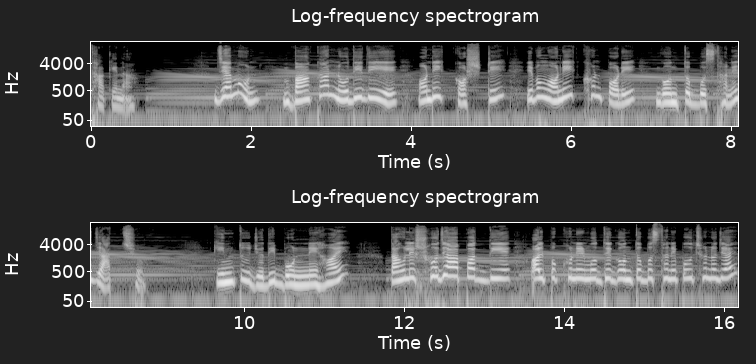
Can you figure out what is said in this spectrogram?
থাকে না। যেমন বাঁকা নদী দিয়ে অনেক কষ্টে এবং অনেকক্ষণ পরে গন্তব্যস্থানে যাচ্ছ। কিন্তু যদি বন্যে হয়, তাহলে সোজা পথ দিয়ে অল্পক্ষণের মধ্যে গন্তব্যস্থানে পৌঁছনো যায়।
